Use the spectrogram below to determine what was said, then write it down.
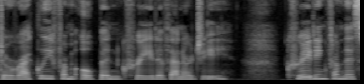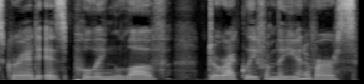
directly from open creative energy. Creating from this grid is pulling love directly from the universe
